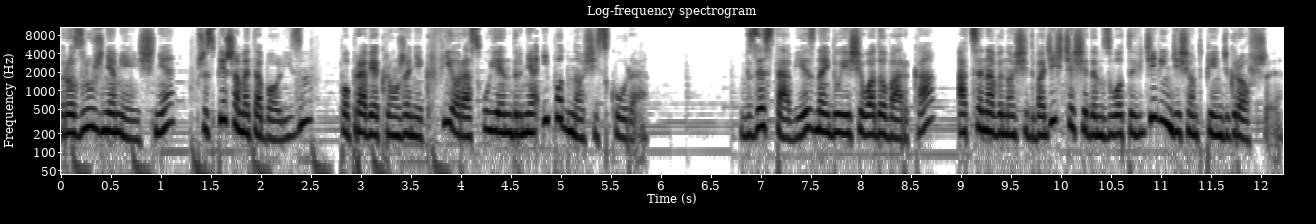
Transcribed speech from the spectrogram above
rozluźnia mięśnie, przyspiesza metabolizm, poprawia krążenie krwi oraz ujędrnia i podnosi skórę. W zestawie znajduje się ładowarka, a cena wynosi 27 zł 95 groszy.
